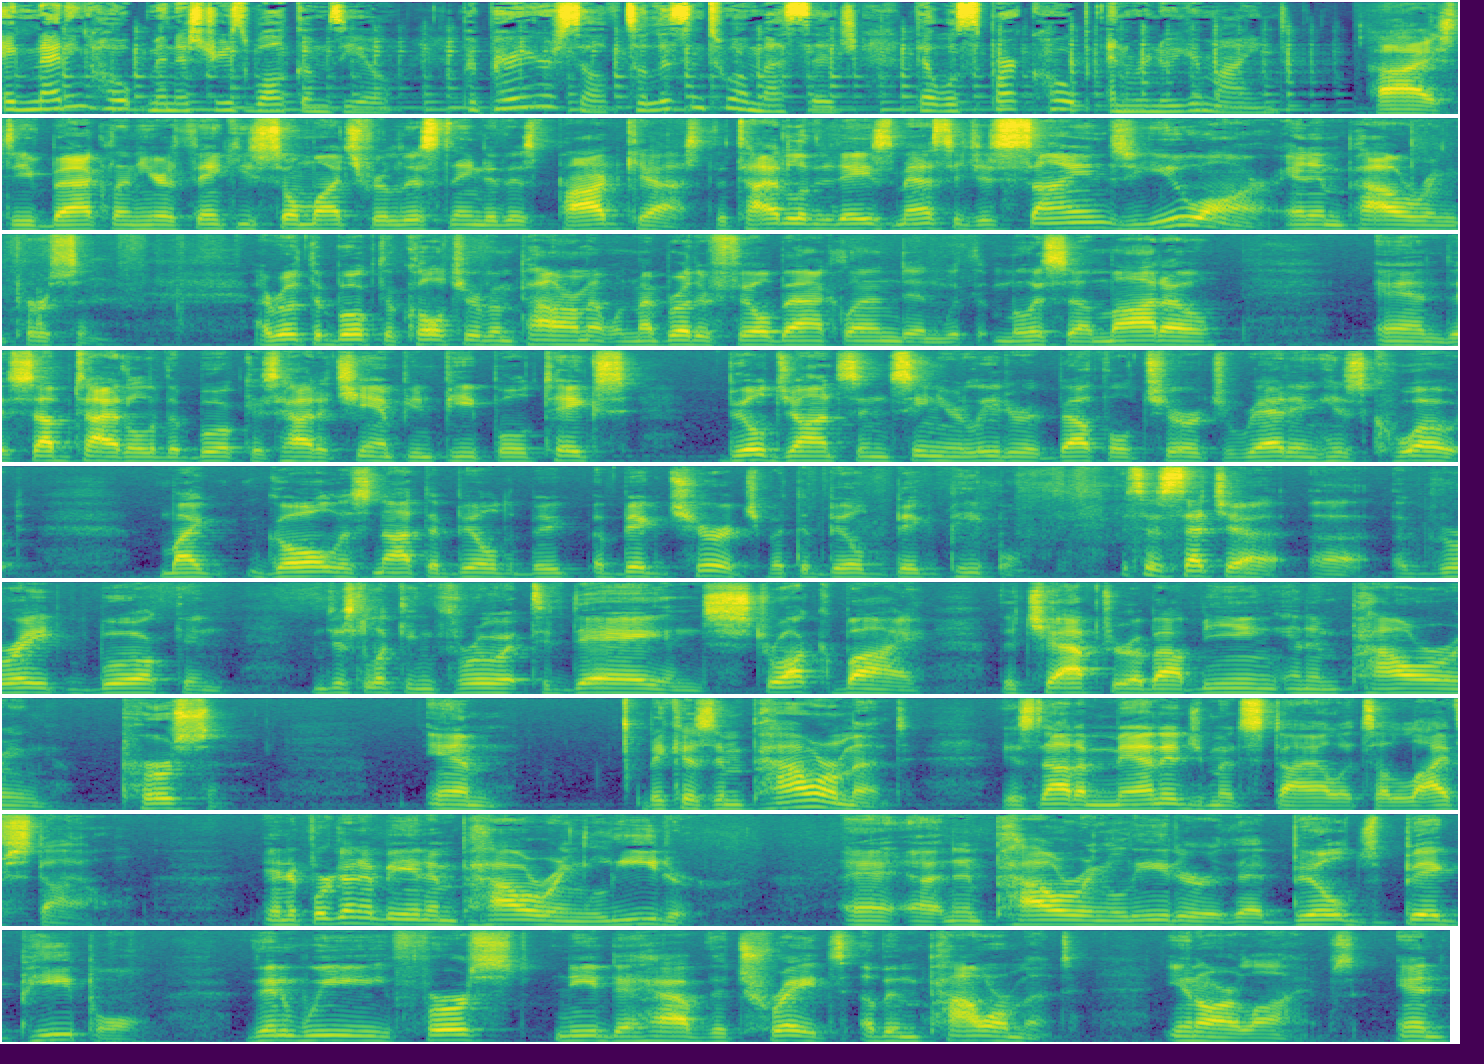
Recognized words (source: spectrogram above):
Igniting Hope Ministries welcomes you. Prepare yourself to listen to a message that will spark hope and renew your mind. Hi, Steve Backlund here. Thank you so much for listening to this podcast. The title of today's message is Signs You Are an Empowering Person. I wrote the book, The Culture of Empowerment, with my brother Phil Backlund and with Melissa Amato. And the subtitle of the book is How to Champion People. Takes Bill Johnson, senior leader at Bethel Church, Redding, his quote My goal is not to build a big, a big church, but to build big people. This is such a, a, a great book, and I'm just looking through it today and struck by the chapter about being an empowering person. And because empowerment is not a management style, it's a lifestyle. And if we're going to be an empowering leader, an empowering leader that builds big people, then we first need to have the traits of empowerment in our lives. And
